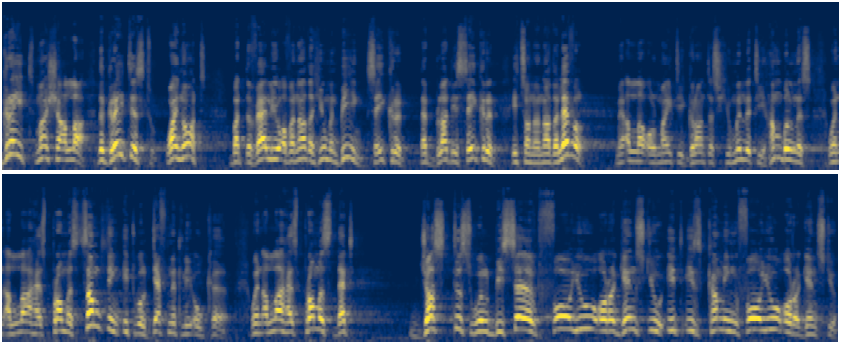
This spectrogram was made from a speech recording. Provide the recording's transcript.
Great, mashallah. The greatest. Why not? But the value of another human being, sacred. That blood is sacred. It's on another level. May Allah Almighty grant us humility, humbleness. When Allah has promised something, it will definitely occur. When Allah has promised that Justice will be served for you or against you. It is coming for you or against you.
